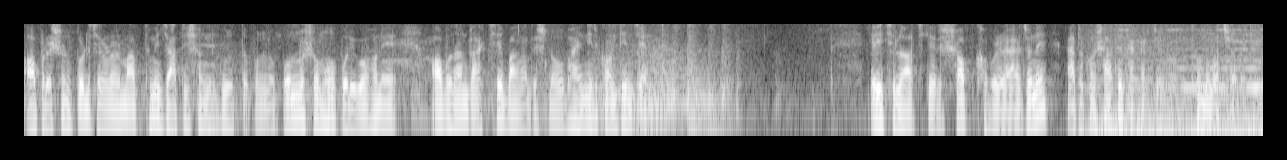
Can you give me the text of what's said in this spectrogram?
অপারেশন পরিচালনার মাধ্যমে জাতিসংঘের গুরুত্বপূর্ণ পণ্যসমূহ পরিবহনে অবদান রাখছে বাংলাদেশ নৌবাহিনীর কন্টিনজেন্ট। এই ছিল আজকের সব খবরের আয়োজনে। এতক্ষণ সাথে থাকার জন্য ধন্যবাদ সবাইকে।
